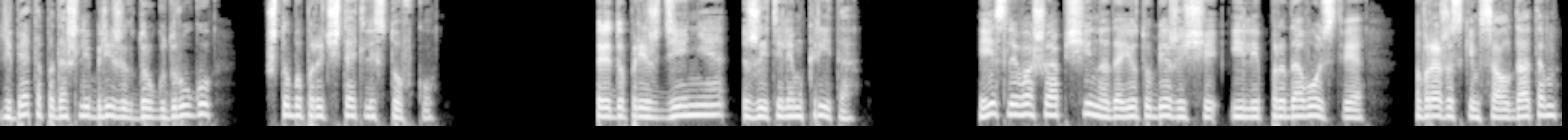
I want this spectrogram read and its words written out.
Ребята подошли ближе друг к другу, чтобы прочитать листовку. Предупреждение жителям Крита. Если ваша община дает убежище или продовольствие вражеским солдатам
